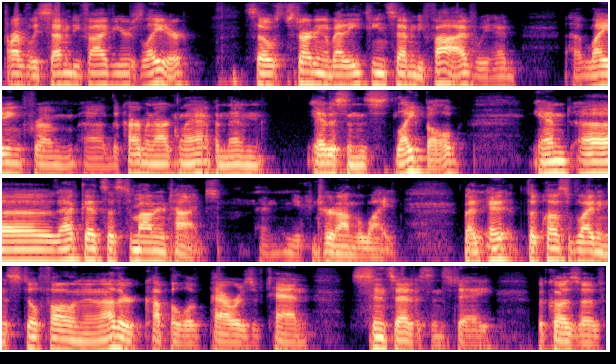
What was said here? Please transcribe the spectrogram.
probably 75 years later. So, starting about 1875, we had uh, lighting from uh, the carbon arc lamp and then Edison's light bulb. And uh, that gets us to modern times. And, and you can turn on the light. But uh, the cost of lighting has still fallen another couple of powers of 10 since Edison's day because of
